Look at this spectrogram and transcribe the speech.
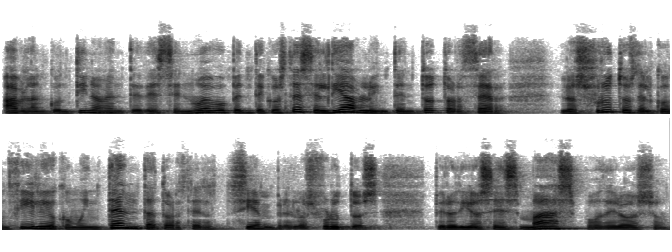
hablan continuamente de ese nuevo Pentecostés. El diablo intentó torcer los frutos del concilio como intenta torcer siempre los frutos, pero Dios es más poderoso.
